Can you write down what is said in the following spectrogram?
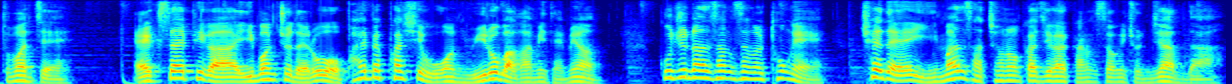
두 번째, XRP가 이번 주 내로 885원 위로 마감이 되면 꾸준한 상승을 통해 최대 24,000원까지 갈 가능성이 존재한다.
